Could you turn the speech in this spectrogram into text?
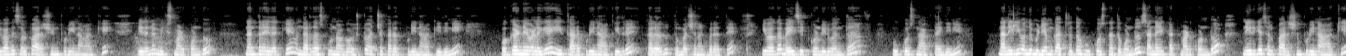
ಇವಾಗ ಸ್ವಲ್ಪ ಅರಶಿಣ ಪುಡಿನ ಹಾಕಿ ಇದನ್ನು ಮಿಕ್ಸ್ ಮಾಡಿಕೊಂಡು, ನಂತರ ಇದಕ್ಕೆ ಒಂದು ಅರ್ಧ ಸ್ಪೂನ್ ಆಗುವಷ್ಟು ಅಚ್ಚ ಖಾರದ ಪುಡಿನ ಹಾಕಿದ್ದೀನಿ. ಒಗ್ಗರಣೆ ಒಳಗೆ ಈ ಖಾರ ಪುಡಿನ ಹಾಕಿದರೆ ಕಲರು ತುಂಬ ಚೆನ್ನಾಗಿ ಬರುತ್ತೆ. ಇವಾಗ ಬೇಯಿಸಿಟ್ಕೊಂಡಿರುವಂಥ ಹೂಕೋಸನ್ನ ಹಾಕ್ತಾಯಿದ್ದೀನಿ ನಾನಿಲ್ಲಿ ಒಂದು ಮೀಡಿಯಮ್ ಗಾತ್ರದ ಹೂಕೋಸನ್ನ ತಗೊಂಡು ಸಣ್ಣಗೆ ಕಟ್ ಮಾಡಿಕೊಂಡು ನೀರಿಗೆ ಸ್ವಲ್ಪ ಅರಿಶಿನ ಪುಡಿನ ಹಾಕಿ,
